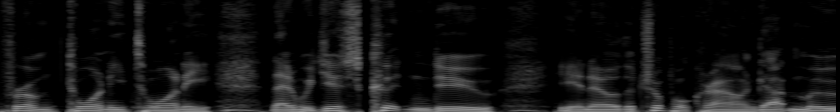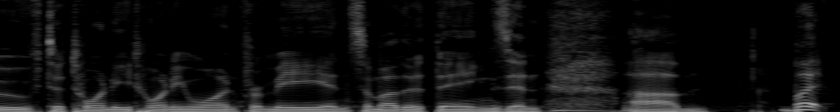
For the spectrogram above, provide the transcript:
from 2020 that we just couldn't do. You know, the Triple Crown got moved to 2021 for me and some other things, and um, but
